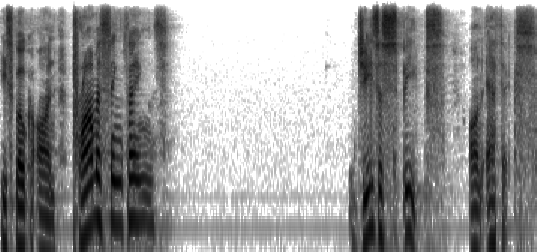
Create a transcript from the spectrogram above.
he spoke on promising things. Jesus speaks on ethics.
